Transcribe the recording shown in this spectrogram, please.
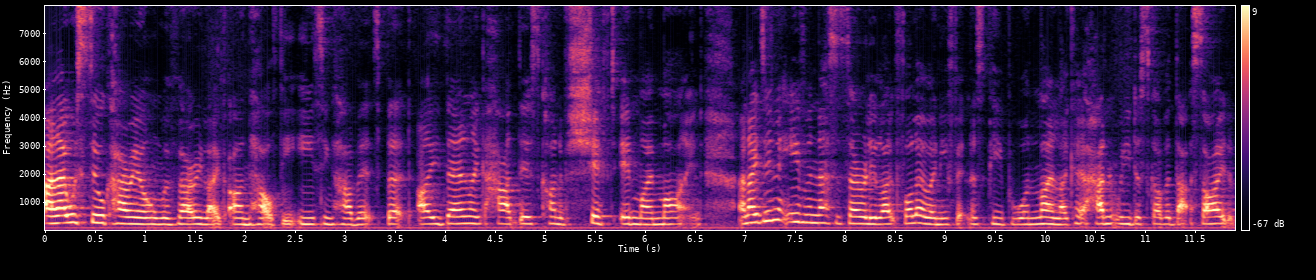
and I was still carrying on with very like unhealthy eating habits but I then like had this kind of shift in my mind. And I didn't even necessarily like follow any fitness people online. Like I hadn't really discovered that side of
